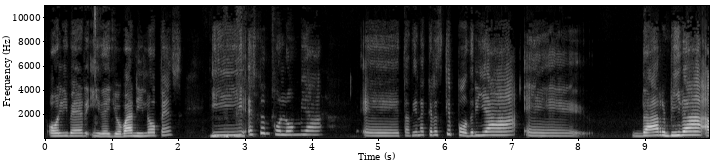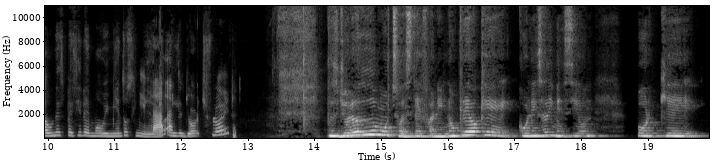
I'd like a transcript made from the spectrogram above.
Oliver y de Giovanni López. Y esto en Colombia, eh, Tatiana, ¿crees que podría eh, dar vida a una especie de movimiento similar al de George Floyd? Pues yo lo dudo mucho, Stephanie. No creo que con esa dimensión, porque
